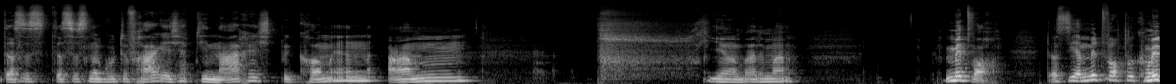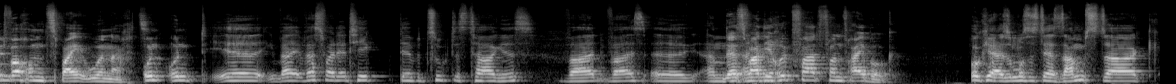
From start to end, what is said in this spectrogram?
das, ist, das ist eine gute Frage. Ich habe die Nachricht bekommen am. Hier, warte mal. Mittwoch. Du hast die am Mittwoch bekommen. Mittwoch um 2 Uhr nachts. Und, und äh, was war der, der Bezug des Tages? war, war es äh, am. Das war die Rückfahrt von Freiburg. Okay, also muss es der Samstag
